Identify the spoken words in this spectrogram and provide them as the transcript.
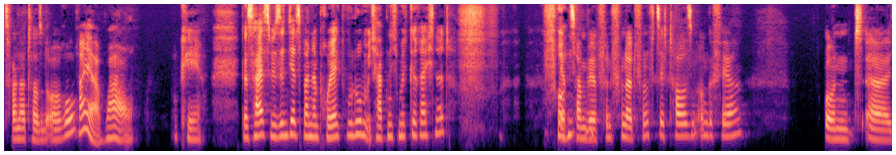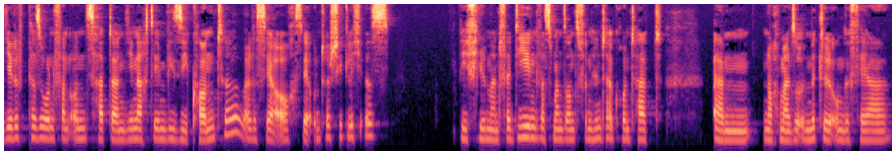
200.000 Euro. Ah ja, wow. Okay. Das heißt, wir sind jetzt bei einem Projektvolumen, ich habe nicht mitgerechnet. Jetzt haben wir 550.000 ungefähr. Und äh, jede Person von uns hat dann, je nachdem, wie sie konnte, weil das ja auch sehr unterschiedlich ist, wie viel man verdient, was man sonst für einen Hintergrund hat, ähm, nochmal so im Mittel ungefähr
